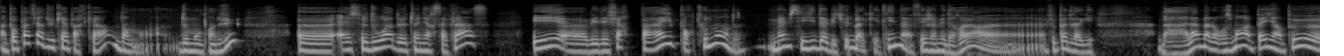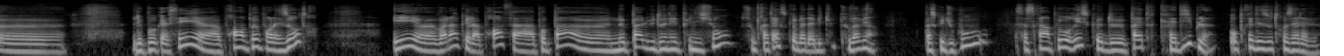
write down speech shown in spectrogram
elle peut pas faire du cas par cas de mon point de vue, elle se doit de tenir sa classe et euh, de faire pareil pour tout le monde. Même si d'habitude, bah, Kathleen n'a fait jamais d'erreur, euh, elle fait pas de vagues. Bah, là, malheureusement, elle paye un peu euh, les pots cassés, elle prend un peu pour les autres. Et euh, voilà que la prof, elle peut pas euh, ne pas lui donner de punition sous prétexte que bah, d'habitude tout va bien. Parce que du coup, ça serait un peu au risque de pas être crédible auprès des autres élèves.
